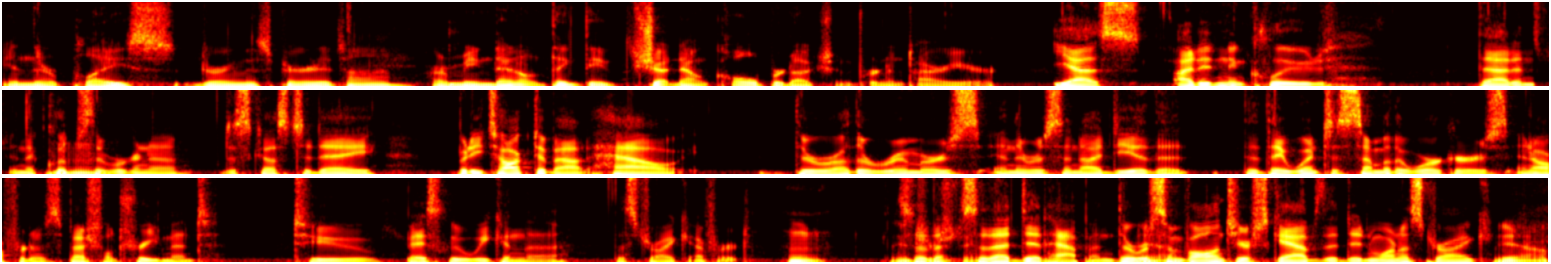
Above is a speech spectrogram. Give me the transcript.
in their place during this period of time? I mean, I don't think they shut down coal production for an entire year. Yes, I didn't include that in, in the clips that we're going to discuss today, but he talked about how there were other rumors and there was an idea that, that they went to some of the workers and offered them special treatment to basically weaken the, the strike effort. Hmm. So that, so that did happen. There were Yeah. some volunteer scabs that didn't want to strike. Yeah.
